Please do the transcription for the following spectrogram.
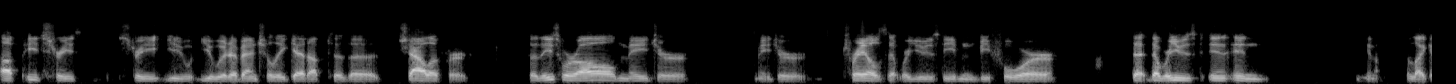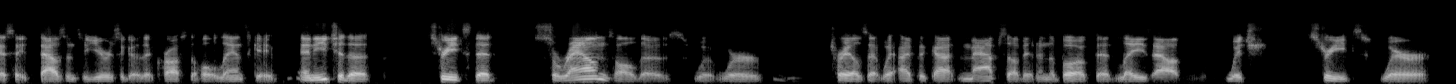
up Peachtree Street, you you would eventually get up to the Shallowford. So these were all major major trails that were used even before that that were used in, in you know like I say thousands of years ago that crossed the whole landscape. And each of the streets that surrounds all those were trails that I've got maps of it in the book that lays out which streets were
